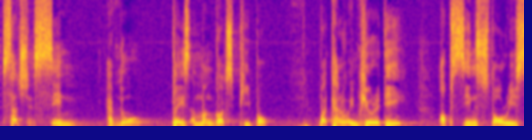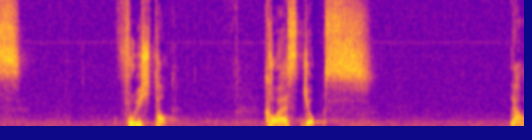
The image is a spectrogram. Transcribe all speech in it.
Such sin have no place among God's people. What kind of impurity? Obscene stories, foolish talk, coerce jokes. Now,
